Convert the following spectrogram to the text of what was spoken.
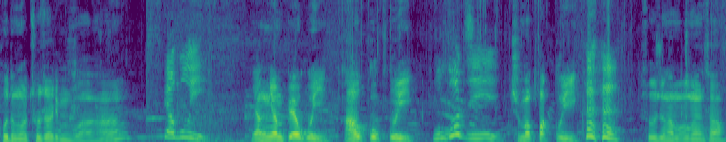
고등어 초절임과 뼈구이 양념 뼈구이 아욱국구이 우거지. 주먹밥구이. 소주나 먹으면서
